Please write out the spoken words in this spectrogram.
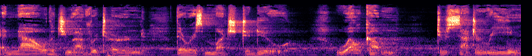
And now that you have returned, there is much to do. Welcome to Satyrine.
